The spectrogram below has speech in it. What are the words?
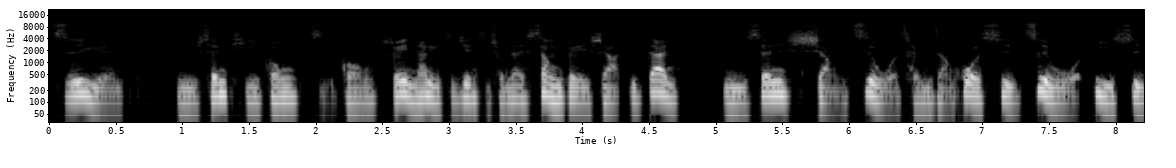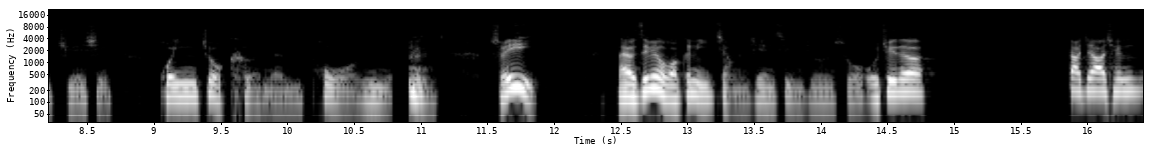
资源，女生提供子宫，所以男女之间只存在上对下。一旦女生想自我成长或是自我意识觉醒，婚姻就可能破灭。所以，来我这边我要跟你讲一件事情，就是说，我觉得大家先，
